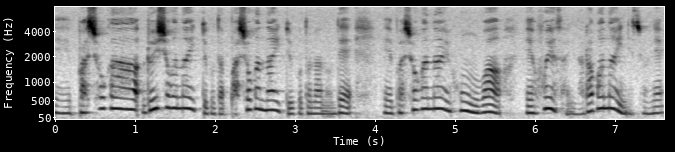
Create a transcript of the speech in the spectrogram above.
えー、場所が類書がないっていうことは場所がないということなので、えー、場所がない本は、えー、本屋さんに並ばないんですよね、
